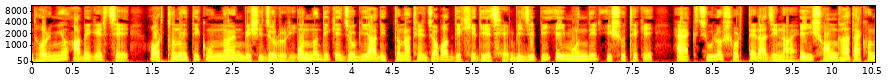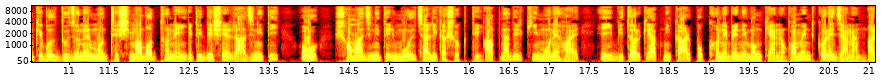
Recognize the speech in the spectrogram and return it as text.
ধর্মীয় আবেগের চেয়ে অর্থনৈতিক উন্নয়ন বেশি জরুরি। অন্যদিকে যোগী আদিত্যনাথের জবাব দেখিয়ে দিয়েছে। বিজেপি এই মন্দির ইস্যু থেকে এক চুলো সরতে রাজি নয়। এই সংঘাত এখন কেবল দুজনের মধ্যে সীমাবদ্ধ নেই এটি দেশের রাজনীতি ও সমাজনীতির মূল চালিকা শক্তি। আপনাদের কি মনে হয় এই বিতর্কে আপনি কার পক্ষ নেবেন এবং কেন? কমেন্ট করে জানান। আর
